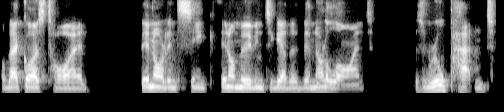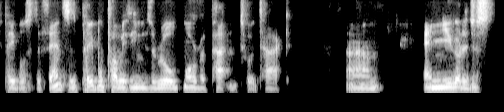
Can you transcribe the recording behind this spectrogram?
or that guy's tired. They're not in sync. They're not moving together. They're not aligned. There's a real pattern to people's defenses. People probably think there's a real more of a pattern to attack, um, and you've got to just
